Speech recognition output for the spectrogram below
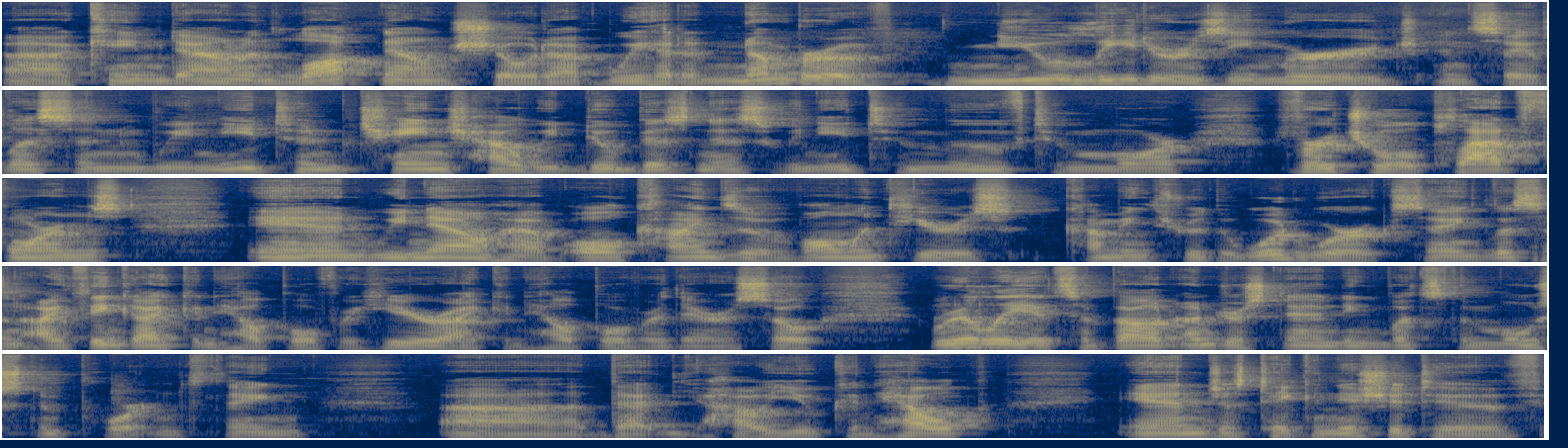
uh, came down and lockdown showed up, we had a number of new leaders emerge and say, listen, we need to change how we do business. We need to move to more virtual platforms. And we now have all kinds of volunteers coming through the woodwork saying, listen, I think I can help over here, I can help over there. So, really, it's about understanding what's the most important thing uh, that how you can help and just take initiative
